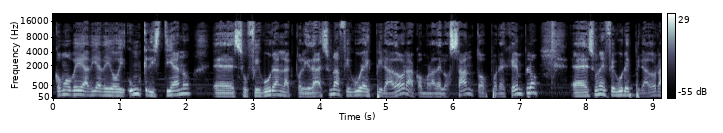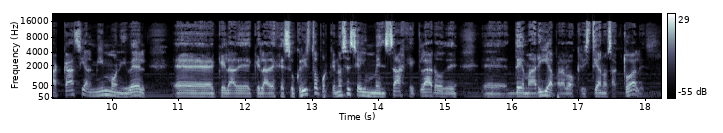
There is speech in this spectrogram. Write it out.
cómo ve a día de hoy un cristiano eh, su figura en la actualidad? ¿Es una figura inspiradora como la de los santos, por ejemplo? Eh, ¿Es una figura inspiradora casi al mismo nivel eh, que, la de, que la de Jesucristo, porque no sé si hay un mensaje claro de, de María para los cristianos actuales.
